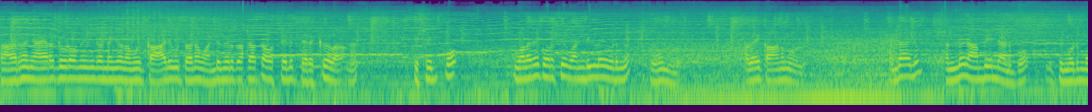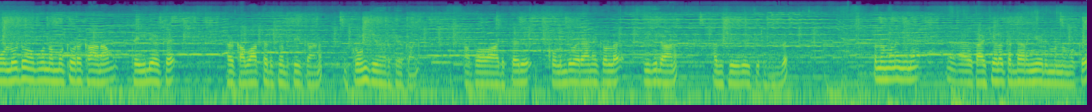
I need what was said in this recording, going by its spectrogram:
സാധാരണ ഞായറൊക്കെ ഇവിടെ വന്നു കഴിഞ്ഞിട്ടുണ്ടെങ്കിൽ നമുക്ക് കാൽ കുത്താനോ വണ്ടി നിർത്താത്ത അവസ്ഥയിൽ തിരക്കുകളാണ്. പക്ഷെ ഇപ്പോൾ വളരെ കുറച്ച് വണ്ടികളെ ഇവിടുന്ന് പോകുന്നുള്ളൂ. അതേ കാണുന്നുള്ളൂ. എന്തായാലും നല്ലൊരു ആംബിയന്റാണ് ഇപ്പോൾ ഇപ്പോൾ ഇങ്ങോട്ട് മുകളിലോട്ട് നോക്കുമ്പോൾ നമുക്ക് ഇവിടെ കാണാം തേയിലയൊക്കെ കവാത്തെടുത്ത് നിർത്തിയേക്കാണ്. പ്രൂൺ ചെയ്ത് നിർത്തിയേക്കാണ്. അപ്പോൾ അടുത്തൊരു കൊളുന്ത് വരാനൊക്കെ ഉള്ള രീതിയിലാണ് അത് ചെയ്ത് വെച്ചിരിക്കുന്നത്. അപ്പോൾ നമ്മളിങ്ങനെ കാഴ്ചകളൊക്കെ കണ്ടിറങ്ങി വരുമ്പോൾ നമുക്ക്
